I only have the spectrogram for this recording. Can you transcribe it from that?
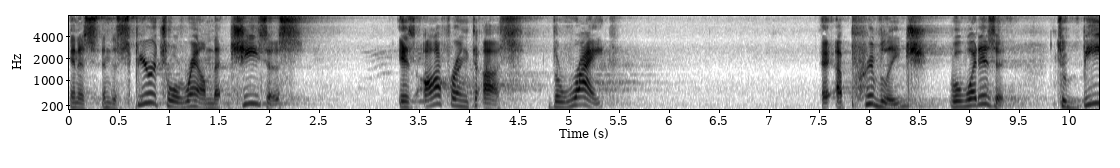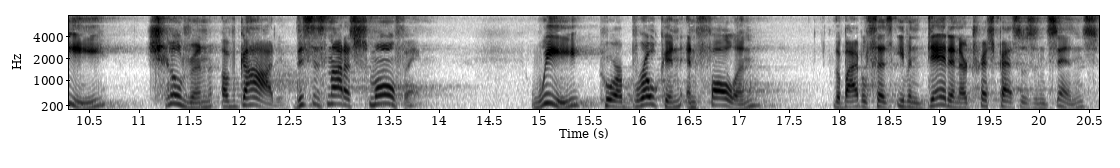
in, a, in the spiritual realm that Jesus is offering to us the right, a, a privilege. Well, what is it? To be children of God. This is not a small thing. We who are broken and fallen, the Bible says, even dead in our trespasses and sins,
